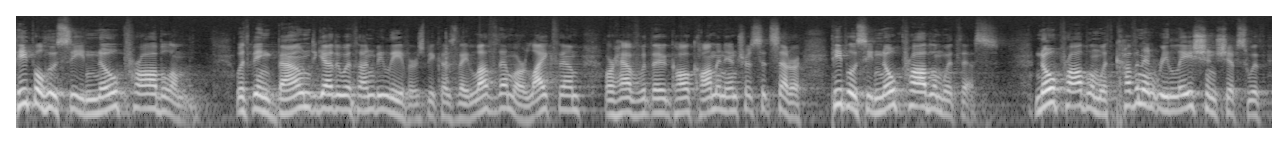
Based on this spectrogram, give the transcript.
People who see no problem with being bound together with unbelievers because they love them or like them or have what they call common interests, etc. People who see no problem with this, no problem with covenant relationships with,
